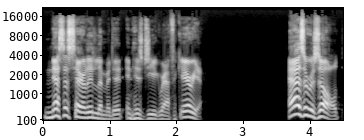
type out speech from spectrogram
necessarily limited in his geographic area. As a result,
